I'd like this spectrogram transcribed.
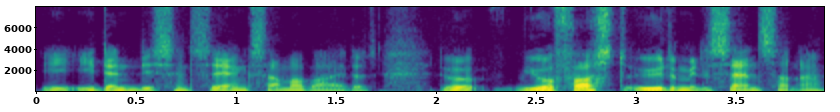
i, i den licensieringssamarbetet. Det var, vi var först ute med licenserna.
